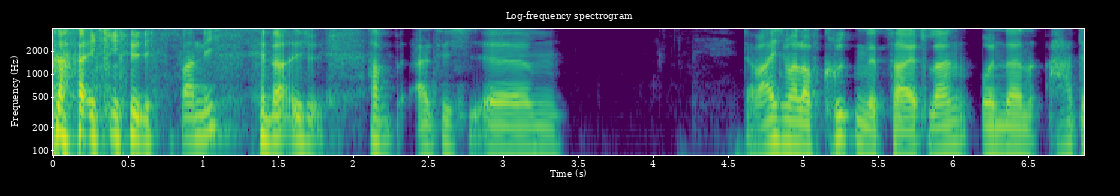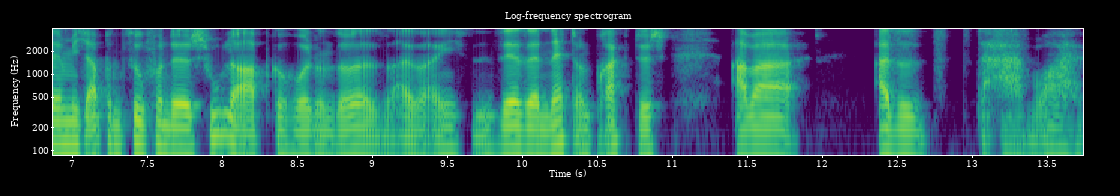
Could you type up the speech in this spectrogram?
eigentlich. Das war nichts. Genau, ich hab, als ich, ähm, da war ich mal auf Krücken eine Zeit lang und dann hat er mich ab und zu von der Schule abgeholt und so. Das ist also eigentlich sehr, sehr nett und praktisch. Aber also da, boah,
